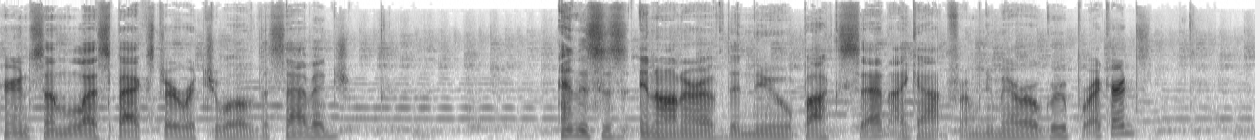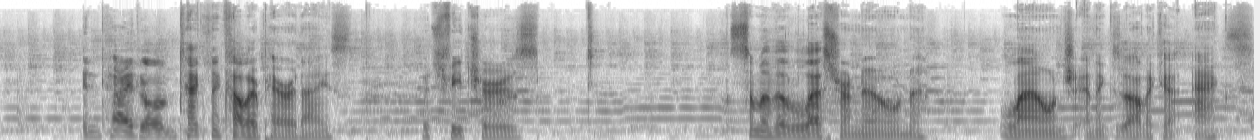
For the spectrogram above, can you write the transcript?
hearing some Les Baxter, Ritual of the Savage. And this is in honor of the new box set I got from Numero Group Records, entitled Technicolor Paradise, which features some of the lesser known lounge and exotica acts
